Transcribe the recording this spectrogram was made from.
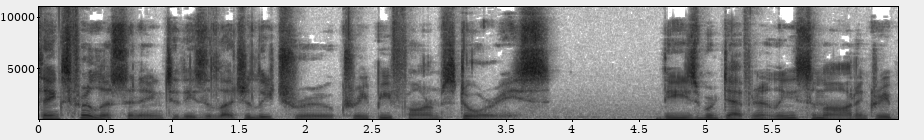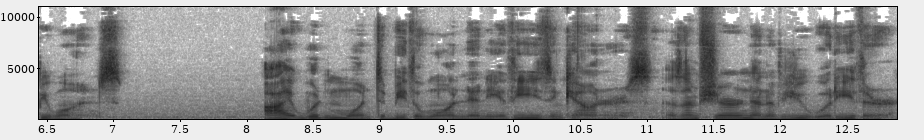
Thanks for listening to these allegedly true creepy farm stories. These were definitely some odd and creepy ones. I wouldn't want to be the one in any of these encounters, as I'm sure none of you would either.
